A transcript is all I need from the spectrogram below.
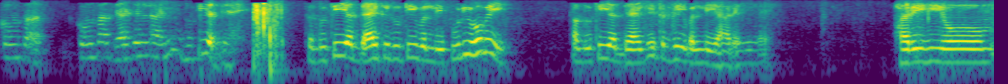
कौन सा कौन सा अध्याय चल रहा है द्वितीय अध्याय। तो द्वितीय अध्याय की द्वितीय बल्ली पूरी हो गई। अब द्वितीय अध्याय की तृतीय बल्ली आ रही है। हरि ओम।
